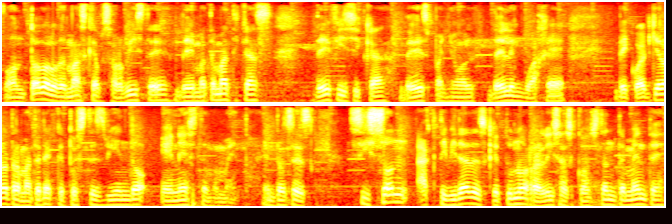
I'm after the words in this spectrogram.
con todo lo demás que absorbiste de matemáticas, de física, de español, de lenguaje, de cualquier otra materia que tú estés viendo en este momento. Entonces, si son actividades que tú no realizas constantemente,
